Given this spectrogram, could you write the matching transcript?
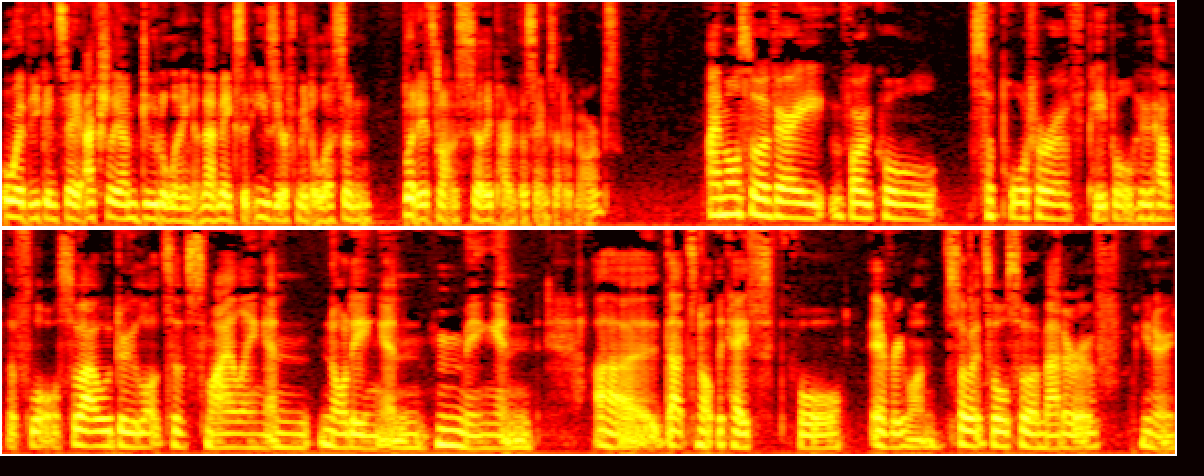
or whether you can say, actually, I'm doodling and that makes it easier for me to listen, but it's not necessarily part of the same set of norms. I'm also a very vocal supporter of people who have the floor. So I will do lots of smiling and nodding and humming and, uh, that's not the case for everyone. So it's also a matter of, you know,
